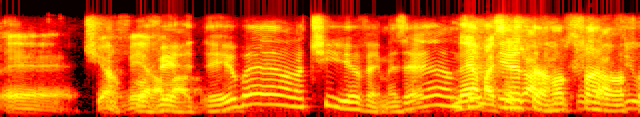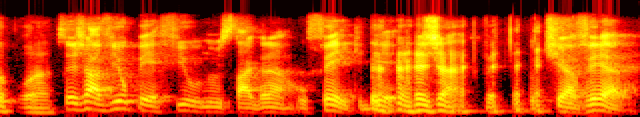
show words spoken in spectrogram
é, Tia Não, Vera. Coverdale é uma tia, velho, mas é né, mas você já viu, rock farofa, viu, porra. Você já viu o perfil no Instagram, o fake dele? já. o Tia Vera?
